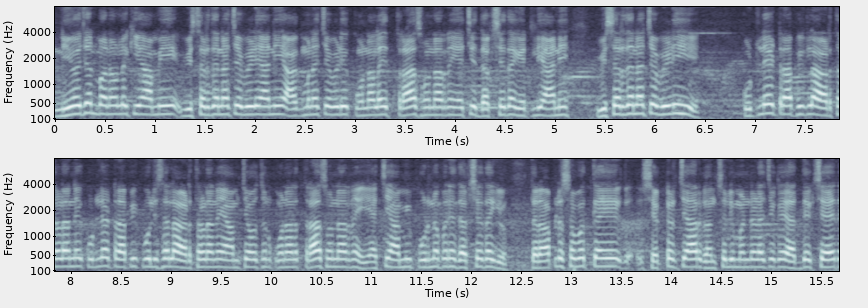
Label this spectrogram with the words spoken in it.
नियोजन बनवलं की आम्ही विसर्जनाच्या वेळी आणि आगमनाच्या वेळी कोणालाही त्रास होणार नाही याची दक्षता घेतली. आणि विसर्जनाच्या वेळीही कुठल्याही ट्रॅफिकला अडथळा नाही कुठल्या ट्रॅफिक पोलिसाला अडथळा नाही आमच्या वाचून कोणाला त्रास होणार नाही याची आम्ही पूर्णपणे दक्षता घेऊ. तर आपल्यासोबत काही सेक्टर चार घनसोली मंडळाचे काही अध्यक्ष आहेत.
